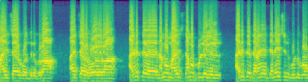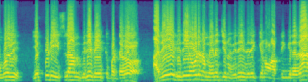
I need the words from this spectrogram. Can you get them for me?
மதிச்சாவுக்கு வந்திருக்கிறோம் மதிச்சால போகிறோம். அடுத்த நம்ம மதி நம்ம பிள்ளைகள் அடுத்த தன ஜெனரேஷன் கொண்டு போகும்போது எப்படி இஸ்லாம் விதை விதைக்கப்பட்டதோ அதே விதையோடு நம்ம என்ன செய்யணும்? விதை விதைக்கணும் அப்படிங்கிறதான்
